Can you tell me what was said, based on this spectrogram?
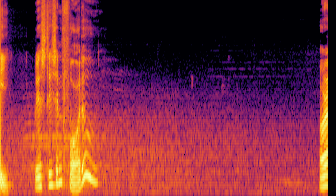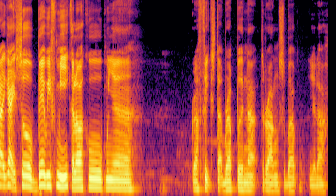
Ui, PlayStation 4 tu. Alright guys, so bear with me kalau aku punya graphics tak berapa nak terang sebab yalah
